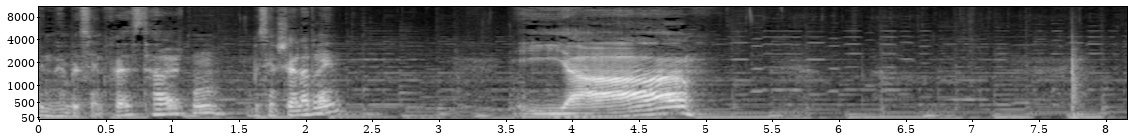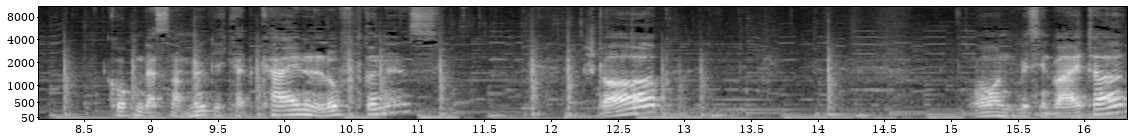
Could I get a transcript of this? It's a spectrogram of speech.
Hinten ein bisschen festhalten. Ein bisschen schneller drehen. Ja. Gucken, dass nach Möglichkeit keine Luft drin ist. Stopp. Und ein bisschen weiter.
